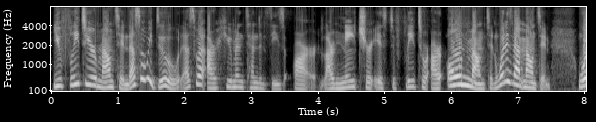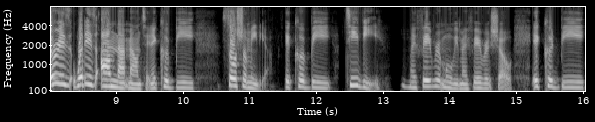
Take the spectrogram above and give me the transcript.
You flee to your mountain. That's what we do. That's what our human tendencies are. Our nature is to flee to our own mountain. What is that mountain? Where is what is on that mountain? It could be social media. It could be TV, my favorite movie, my favorite show. It could be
